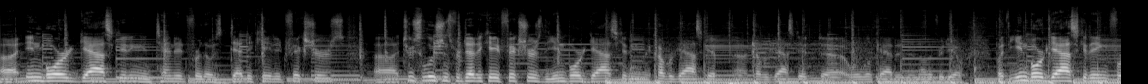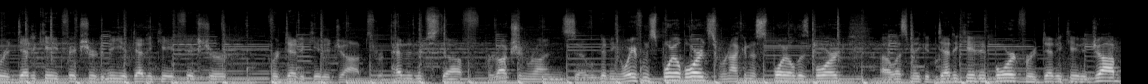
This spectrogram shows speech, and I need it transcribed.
Uh, inboard gasketing intended for those dedicated fixtures. Uh, two solutions for dedicated fixtures, the inboard gasketing and the cover gasket. Uh, cover gasket, uh, we'll look at it in another video. But the inboard gasketing for a dedicated fixture, to me, a dedicated fixture for dedicated jobs, repetitive stuff, production runs. Uh, we're getting away from spoil boards. We're not going to spoil this board. Uh, let's make a dedicated board for a dedicated job.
